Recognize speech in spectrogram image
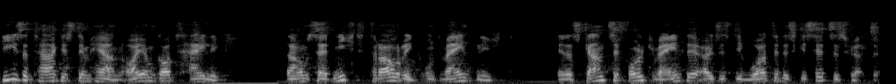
dieser Tag ist dem Herrn, eurem Gott, heilig. Darum seid nicht traurig und weint nicht. Denn das ganze Volk weinte, als es die Worte des Gesetzes hörte.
